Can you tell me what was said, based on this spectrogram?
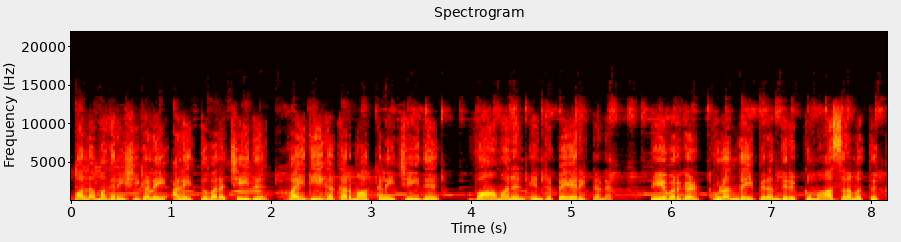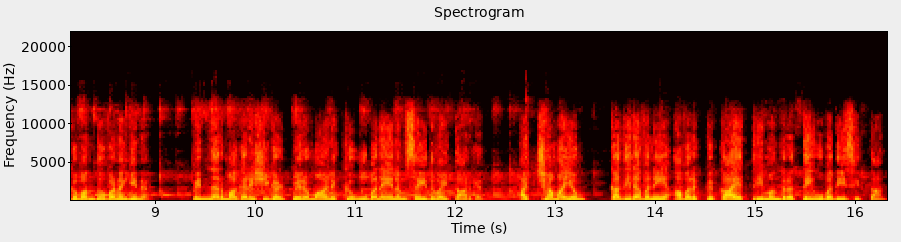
பல மகரிஷிகளை அழைத்து வரச் செய்து வைதீக கர்மாக்களை செய்து வாமனன் என்று பெயரிட்டனர். தேவர்கள் குழந்தை பிறந்திருக்கும் ஆசிரமத்துக்கு வந்து வணங்கினர். பின்னர் மகரிஷிகள் பெருமானுக்கு உபநயனம் செய்து வைத்தார்கள். அச்சமயம் கதிரவனே அவருக்கு காயத்ரி மந்திரத்தை உபதேசித்தான்.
